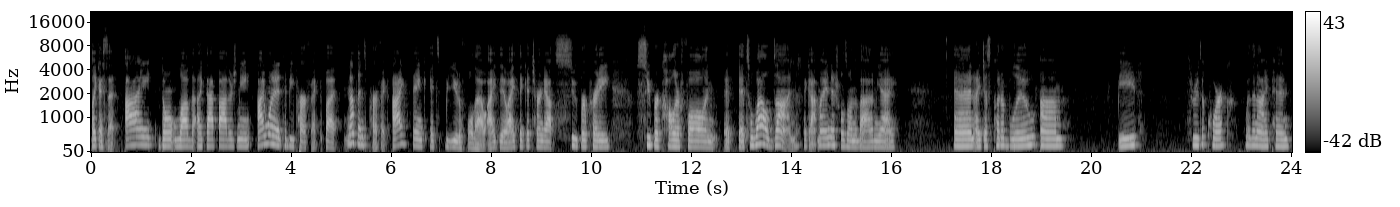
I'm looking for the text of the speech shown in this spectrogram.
like I said, I don't love that. Like that bothers me. I wanted it to be perfect, but nothing's perfect. I think it's beautiful though. I do. I think it turned out super pretty, super colorful, and it, it's well done. I got my initials on the bottom, yay. And I just put a blue um, bead through the cork with an eye pin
